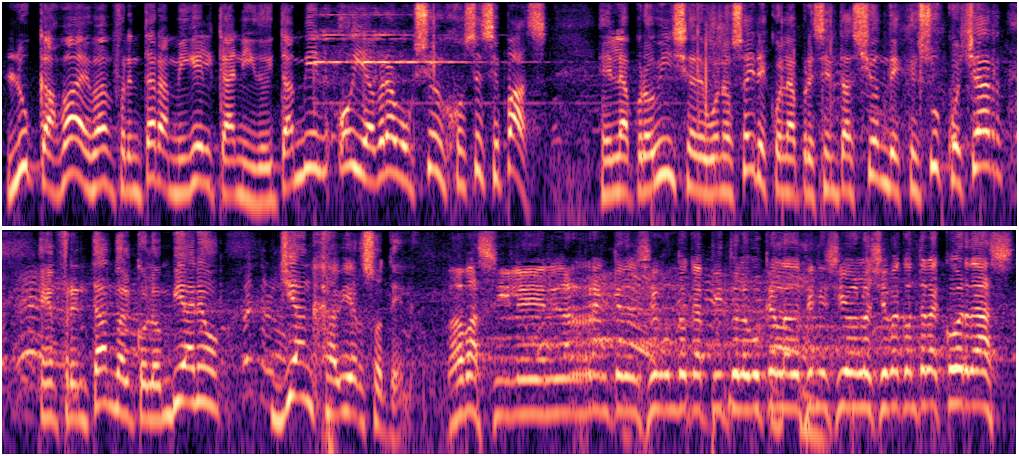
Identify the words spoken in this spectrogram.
Lucas Báez va a enfrentar a Miguel Canido y también hoy habrá boxeo en José Cepaz, en la provincia de Buenos Aires con la presentación de Jesús Cuellar enfrentando al colombiano Jean Javier Sotelo. Va Basile en el arranque del segundo capítulo a buscar la definición, lo lleva contra las cuerdas.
